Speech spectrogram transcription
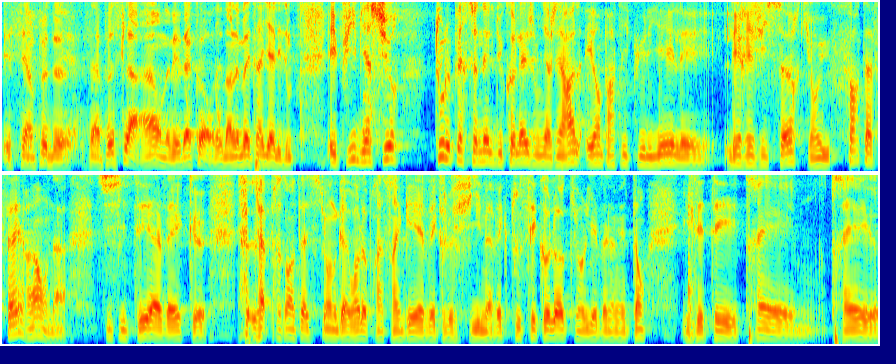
et c'est un peu de c'est un peu cela. Hein, on est d'accord, on est dans le matérialisme. Et puis bien sûr tout le personnel du collège de manière générale, et en particulier les, les régisseurs qui ont eu fort à faire. Hein. On a suscité avec euh, la présentation de Grégoire Le Prince-Inguet, avec le film, avec tous ces colloques qui ont lieu en même temps, ils étaient très, très, euh,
